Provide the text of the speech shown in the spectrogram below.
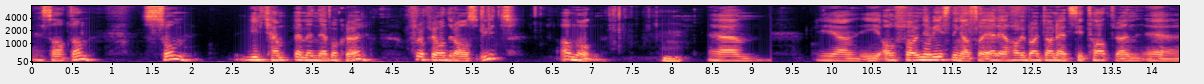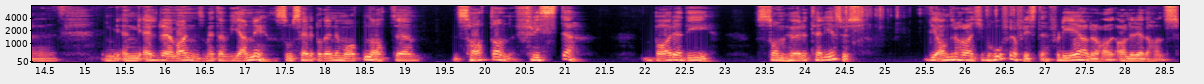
eh, Satan, som vil kjempe med nebb og klør for å prøve å dra oss ut av nåden. Eh, I, eh, i alfaundervisninga så er det, har vi bl.a. et sitat fra en, en, en eldre mann som heter Vianney, som ser det på denne måten at uh, Satan frister bare de som hører til Jesus. De andre har han ikke behov for å friste, for de er allerede, hans.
